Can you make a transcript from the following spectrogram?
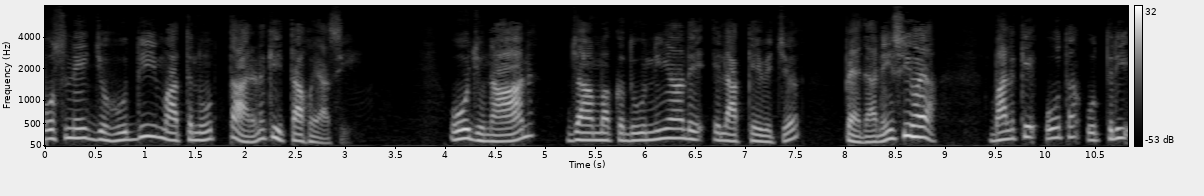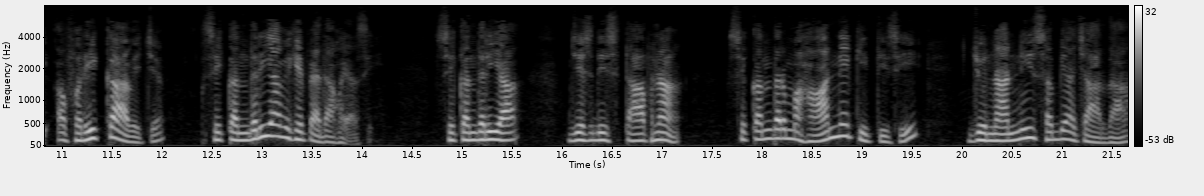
ਉਸ ਨੇ ਯਹੂਦੀ ਮਤ ਨੂੰ ਧਾਰਨ ਕੀਤਾ ਹੋਇਆ ਸੀ ਉਹ ਯੂਨਾਨ ਜਾਂ ਮਕਦੂਨੀਆ ਦੇ ਇਲਾਕੇ ਵਿੱਚ ਪੈਦਾ ਨਹੀਂ ਸੀ ਹੋਇਆ ਬਲਕਿ ਉਹ ਤਾਂ ਉੱਤਰੀ ਅਫਰੀਕਾ ਵਿੱਚ ਸਿਕੰਦਰੀਆ ਵਿਖੇ ਪੈਦਾ ਹੋਇਆ ਸੀ। ਸਿਕੰਦਰੀਆ, ਜਿਸ ਦੀ ਸਥਾਪਨਾ ਸਿਕੰਦਰ ਮਹਾਨ ਨੇ ਕੀਤੀ ਸੀ, ਯੂਨਾਨੀ ਸੱਭਿਆਚਾਰ ਦਾ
